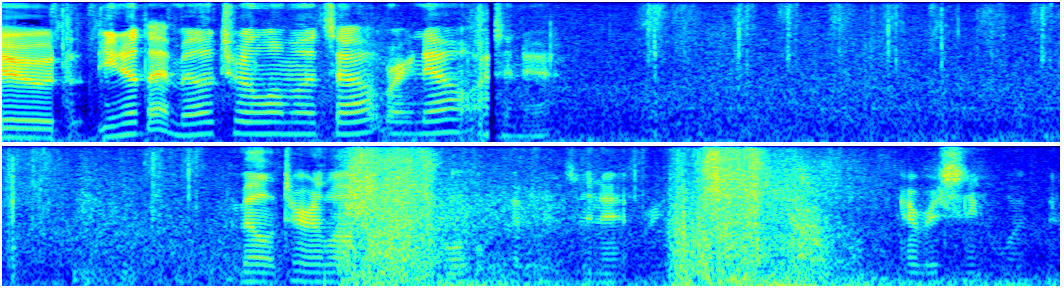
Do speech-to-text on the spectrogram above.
Dude, you know that military llama that's out right now? Isn't it? Military llama weapons in it right. Every single weapon.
